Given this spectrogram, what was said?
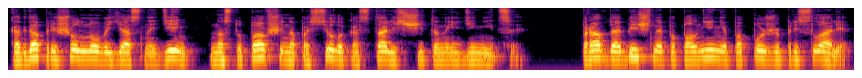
Когда пришел новый ясный день, наступавший на поселок остались считанные единицы. Правда, обещанное пополнение попозже прислали.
